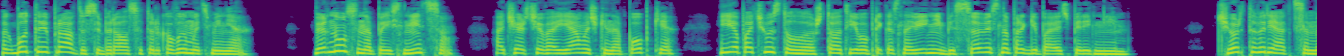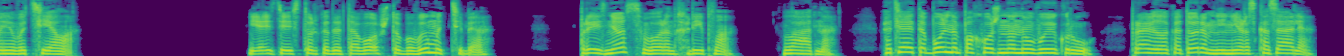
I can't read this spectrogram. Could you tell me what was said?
как будто и правда собирался только вымыть меня. Вернулся на поясницу, очерчивая ямочки на попке, и я почувствовала, что от его прикосновений бессовестно прогибаюсь перед ним. Чертова реакция моего тела. «Я здесь только для того, чтобы вымыть тебя», — произнес ворон хрипло. «Ладно, хотя это больно похоже на новую игру, правила которой мне не рассказали».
